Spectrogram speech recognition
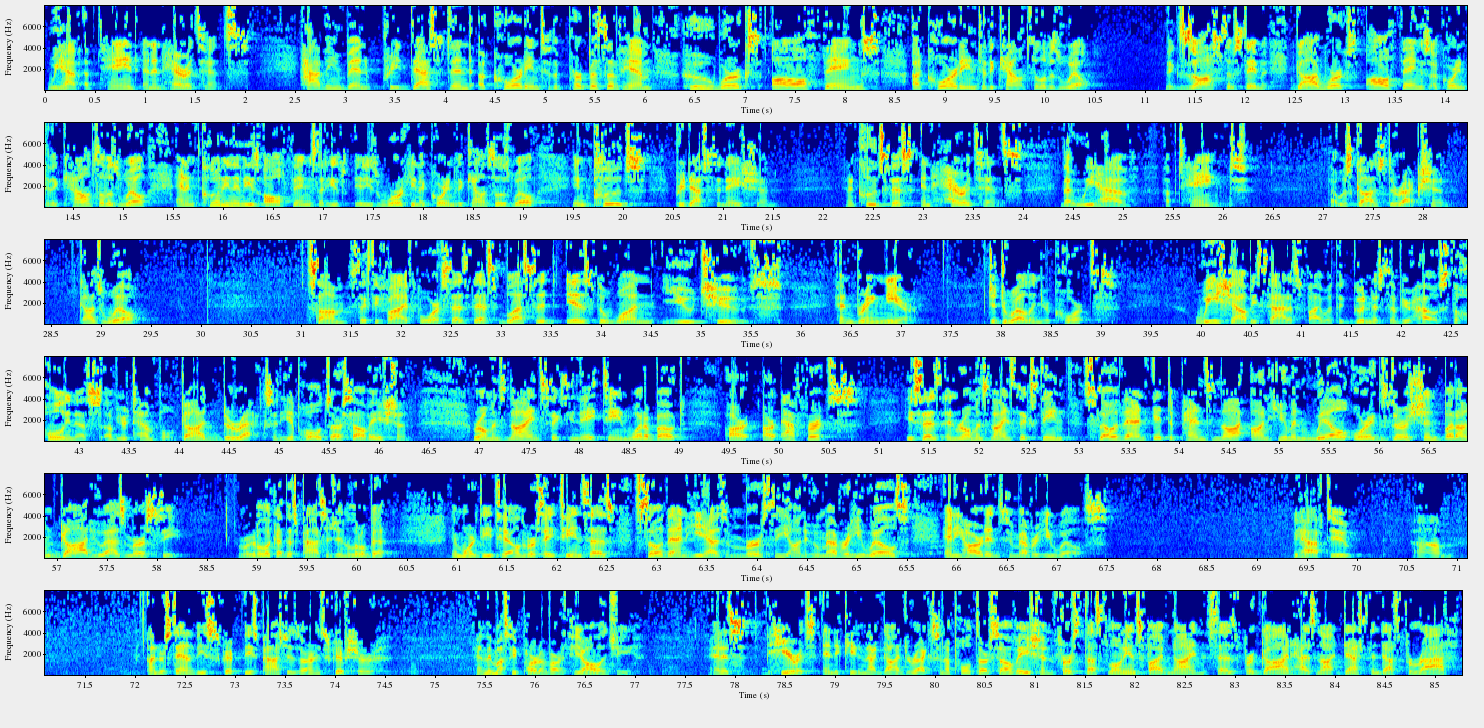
we have obtained an inheritance, having been predestined according to the purpose of him who works all things according to the counsel of his will." An exhaustive statement. God works all things according to the counsel of his will, and including in these all things that he's, that he's working according to the counsel of his will includes predestination and includes this inheritance that we have obtained. That was God's direction, God's will. Psalm 65 4 says this Blessed is the one you choose and bring near to dwell in your courts we shall be satisfied with the goodness of your house, the holiness of your temple. God directs and He upholds our salvation. Romans 9, 16, 18. What about our, our efforts? He says in Romans 9:16, "So then it depends not on human will or exertion, but on God who has mercy." And we're going to look at this passage in a little bit in more detail. And verse 18 says, "So then he has mercy on whomever he wills, and he hardens whomever he wills." we have to um, understand that these script, these passages are in Scripture, and they must be part of our theology. And it's here it's indicating that God directs and upholds our salvation. 1 Thessalonians 5 9 says, For God has not destined us for wrath,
